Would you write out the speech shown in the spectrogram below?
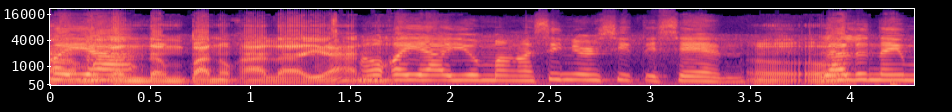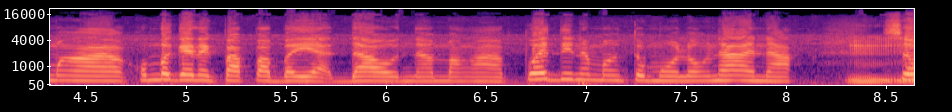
kaya Magandang panukala yan. o kaya yung mga senior citizen. Oo. Lalo na yung mga kumbaga nagpapabaya daw na mga pwede namang tumulong na anak. Mm. So,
